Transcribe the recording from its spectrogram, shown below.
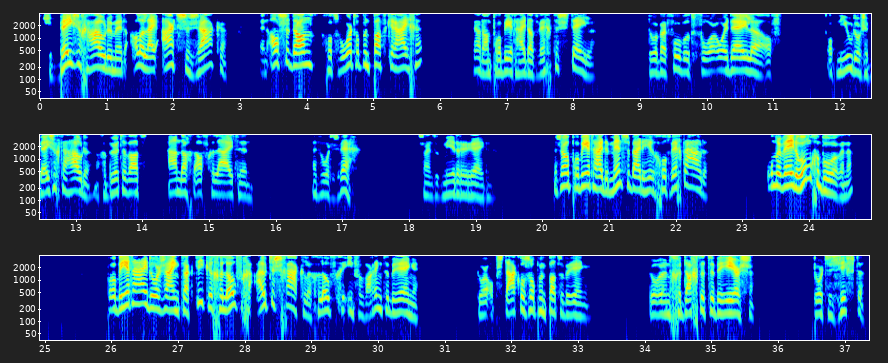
Ze bezighouden met allerlei aardse zaken. En als ze dan Gods woord op hun pad krijgen, ja, dan probeert hij dat weg te stelen. Door bijvoorbeeld vooroordelen of opnieuw door ze bezig te houden. Dan gebeurt er wat, aandacht afgeleid en het woord is weg. Er zijn natuurlijk meerdere redenen. En zo probeert hij de mensen bij de Heere God weg te houden. Onder wederomgeborenen probeert hij door zijn tactieken gelovigen uit te schakelen, gelovigen in verwarring te brengen, door obstakels op hun pad te brengen, door hun gedachten te beheersen, door te ziften,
